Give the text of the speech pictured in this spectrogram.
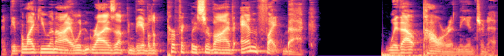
that people like you and I wouldn't rise up and be able to perfectly survive and fight back without power in the internet.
